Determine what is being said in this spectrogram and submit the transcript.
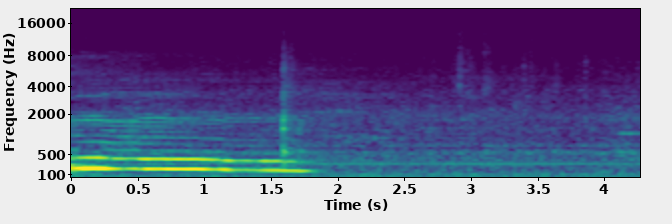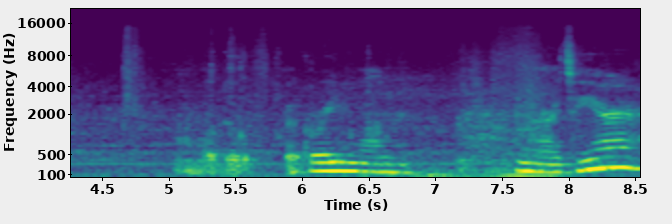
Mm. I will do a green one right here.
